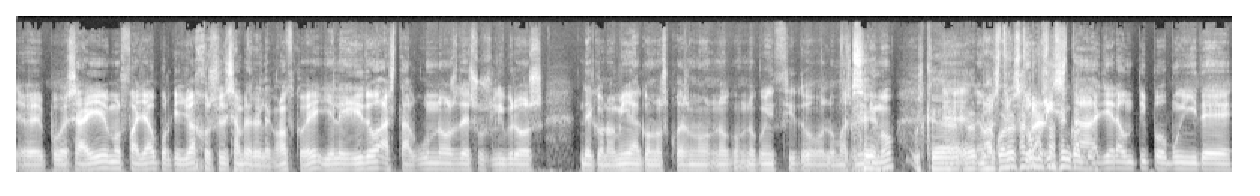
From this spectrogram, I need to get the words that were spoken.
Eh, pues ahí hemos fallado porque yo a José Luis San Pedro le conozco, ¿eh? y he leído hasta algunos de sus libros de economía con los cuales no, no- no coincido lo más Sí, mínimo. es que, era me acuerdo esa conversación con- Y era un tipo muy de,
